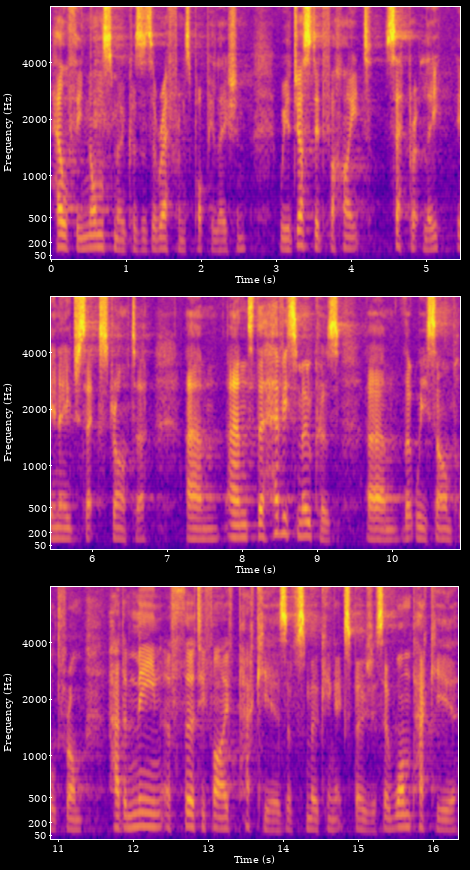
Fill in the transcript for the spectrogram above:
healthy non-smokers as a reference population. We adjusted for height separately in age sex strata. Um, and the heavy smokers um, that we sampled from had a mean of 35 pack years of smoking exposure. So one pack year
